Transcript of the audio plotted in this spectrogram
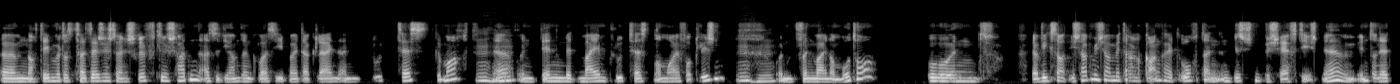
ähm, nachdem wir das tatsächlich dann schriftlich hatten, also die haben dann quasi bei der Kleinen einen Bluttest gemacht mhm. ja, und den mit meinem Bluttest normal verglichen mhm. und von meiner Mutter. Und ja, wie gesagt, ich habe mich ja mit der Krankheit auch dann ein bisschen beschäftigt, ne? im Internet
